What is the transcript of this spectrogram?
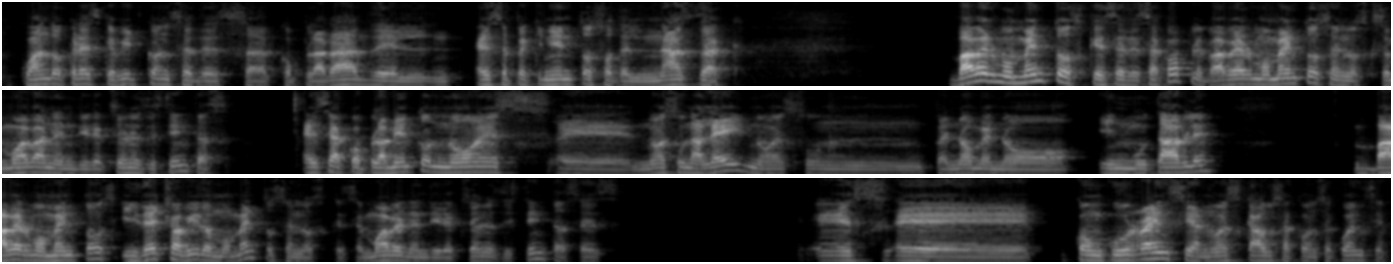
¿Cuándo crees que Bitcoin se desacoplará del SP500 o del Nasdaq? Va a haber momentos que se desacople, va a haber momentos en los que se muevan en direcciones distintas. Ese acoplamiento no es, eh, no es una ley, no es un fenómeno inmutable. Va a haber momentos, y de hecho ha habido momentos en los que se mueven en direcciones distintas. Es, es eh, concurrencia no es causa-consecuencia.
